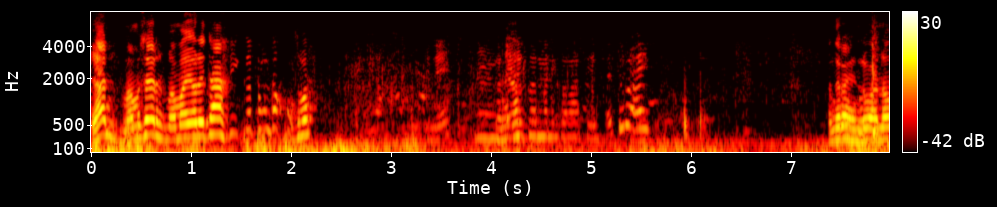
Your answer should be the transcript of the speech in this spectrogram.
Yan, mama sir, mamaya ulit ha. Di ka tong dako. Saba? Hmm, dalagan man yung kamatis. Ay, turo ay. Ano rin, ano.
